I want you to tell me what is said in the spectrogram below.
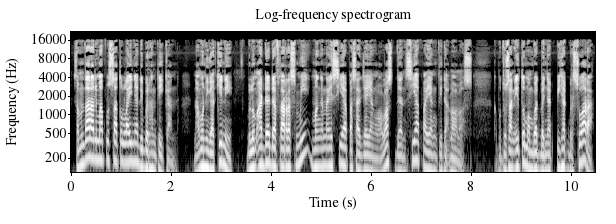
sementara 51 lainnya diberhentikan. Namun hingga kini, belum ada daftar resmi mengenai siapa saja yang lolos dan siapa yang tidak lolos. Keputusan itu membuat banyak pihak bersuara,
